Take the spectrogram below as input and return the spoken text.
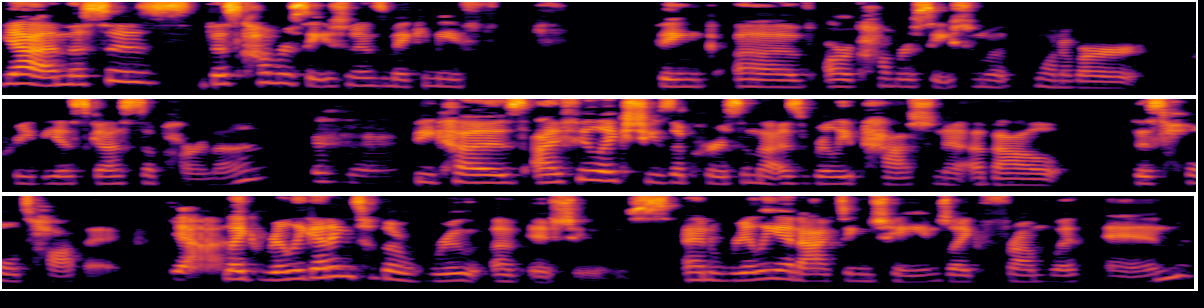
Yeah, and this is this conversation is making me think of our conversation with one of our previous guests, Aparna, mm-hmm. because I feel like she's a person that is really passionate about this whole topic. Yeah Like really getting to the root of issues and really enacting change like from within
